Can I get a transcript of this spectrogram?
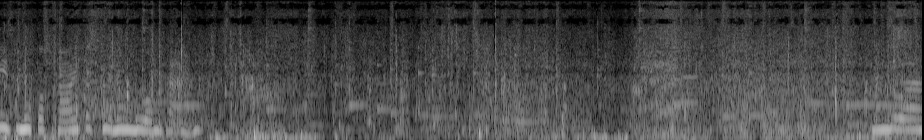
ที่สนุกกับเขานี่ก็คือน้องดวงค่ะน้องดวง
